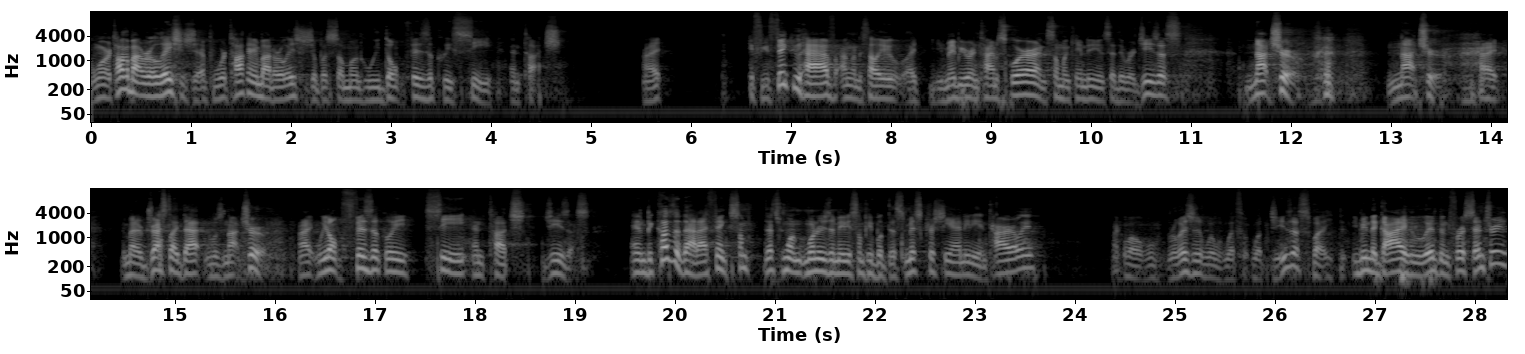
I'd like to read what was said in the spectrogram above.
When we're talking about relationship, we're talking about a relationship with someone who we don't physically see and touch, right? If you think you have, I'm going to tell you, like, maybe you're in Times Square and someone came to you and said they were Jesus. Not true. not true, right? You might have dressed like that, it was not true right? We don't physically see and touch Jesus. And because of that, I think some, that's one, one reason maybe some people dismiss Christianity entirely. Like, well, religion with, with, with Jesus, but you mean the guy who lived in first century?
